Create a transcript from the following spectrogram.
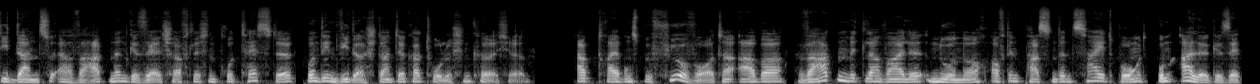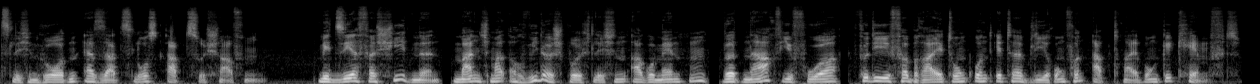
die dann zu erwartenden gesellschaftlichen Proteste und den Widerstand der katholischen Kirche. Abtreibungsbefürworter aber warten mittlerweile nur noch auf den passenden Zeitpunkt, um alle gesetzlichen Hürden ersatzlos abzuschaffen. Mit sehr verschiedenen, manchmal auch widersprüchlichen Argumenten wird nach wie vor für die Verbreitung und Etablierung von Abtreibung gekämpft.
